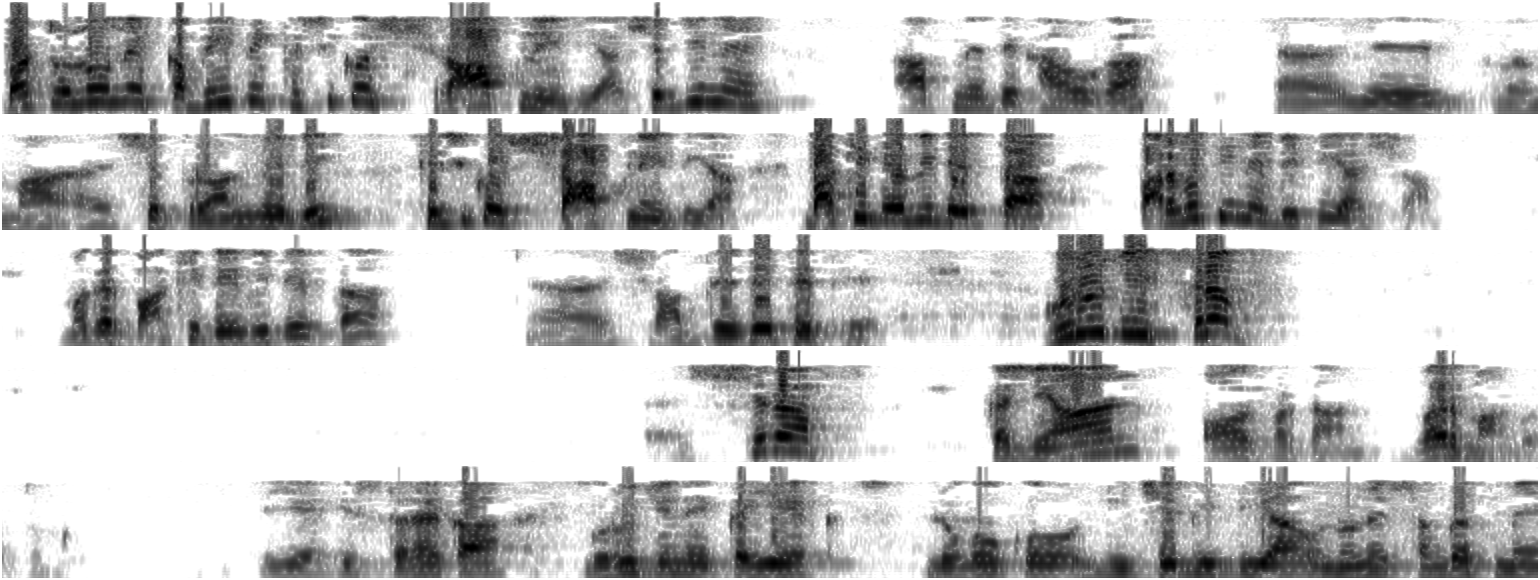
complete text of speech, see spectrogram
बट उन्होंने कभी भी किसी को श्राप नहीं दिया। शिव जी ने, आपने देखा होगा ये शिव पुराण में भी किसी को श्राप नहीं दिया। बाकी देवी देवता, पार्वती ने भी दिया श्राप। मगर बाकी देवी देवता श्राप दे देते थे। गुरु जी सिर्फ़ सिर्फ़ कल्याण और वरदान, वर मांगो तुम। ये इस तरह का गुरु जी ने कई एक लोगों को नीचे भी दिया। उन्होंने संगत में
